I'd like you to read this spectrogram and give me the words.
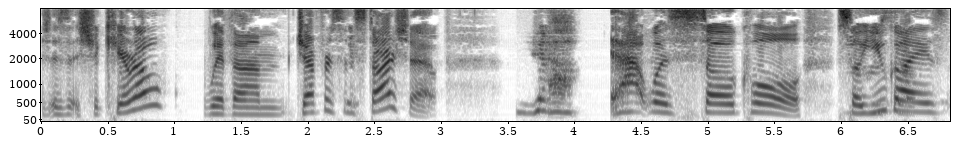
is it Chaquico with um, Jefferson Starship? Yeah. That was so cool. So you was so- guys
